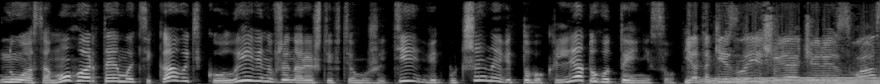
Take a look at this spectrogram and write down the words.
Ну а самого Артема цікавить, коли він вже нарешті в цьому житті відпочине від того клятого тенісу. Я такий злий, що я через вас,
